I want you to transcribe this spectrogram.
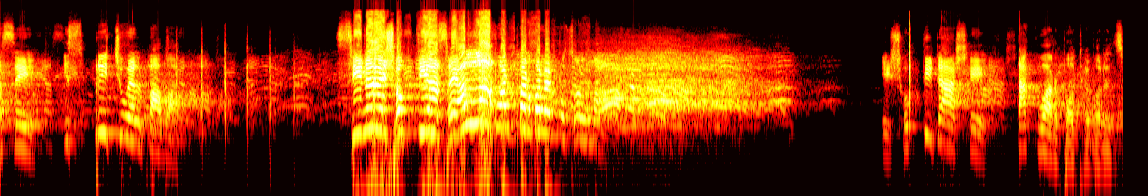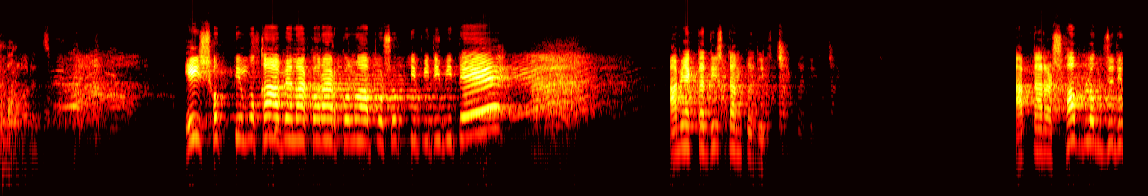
আছে স্পিরিচুয়াল পাওয়ার সিনায় শক্তি আছে, আল্লাহ আকবার বলেন মুসলমান। এই শক্তিটা আসে তাকওয়ার পথে বলেন। এই শক্তি মোকাবেলা করার কোন অপশক্তি পৃথিবীতে আমি একটা দৃষ্টান্ত দিচ্ছি। আপনারা সব লোক যদি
